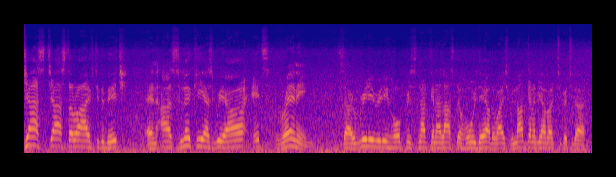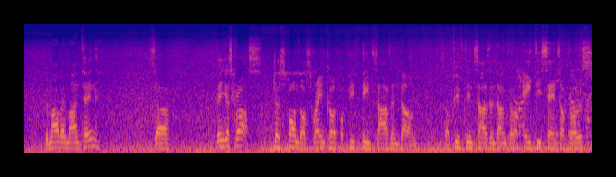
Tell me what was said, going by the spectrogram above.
just just arrived to the beach and as lucky as we are it's raining. So I really really hope it's not gonna last the whole day otherwise we're not gonna be able to go to the the marble mountain. So fingers crossed. Just found us raincoat for 15,000 dong so 15,000 dong is about 80 cents of dollars.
